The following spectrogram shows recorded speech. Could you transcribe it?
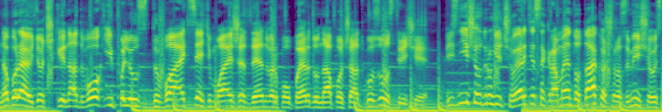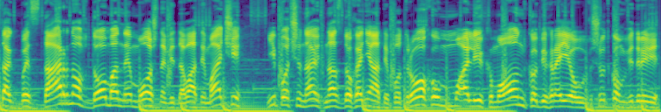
набирають очки на двох і плюс 20 майже Денвер попереду на початку зустрічі. Пізніше у другій чверті Сакраменто також розуміє, що ось так бездарно вдома не можна віддавати матчі і починають нас доганяти потроху. Малік Монк обіграє у швидкому відриві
